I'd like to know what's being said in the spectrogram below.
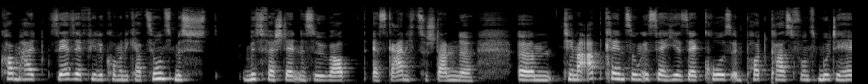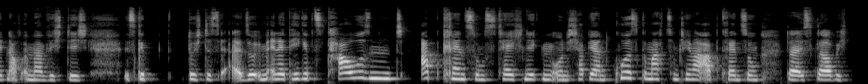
kommen halt sehr, sehr viele Kommunikationsmiss Missverständnisse überhaupt erst gar nicht zustande. Ähm, Thema Abgrenzung ist ja hier sehr groß im Podcast für uns Multihelden auch immer wichtig. Es gibt durch das, also im NLP gibt's tausend Abgrenzungstechniken und ich habe ja einen Kurs gemacht zum Thema Abgrenzung. Da ist, glaube ich,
